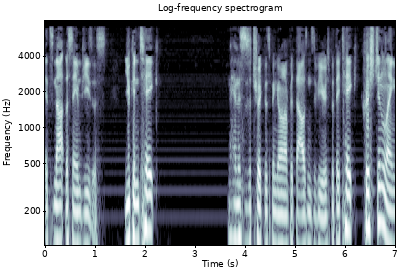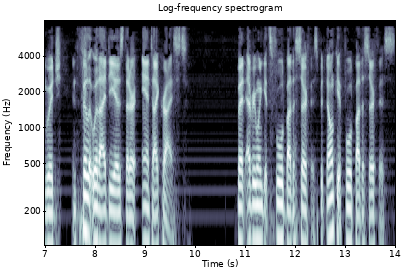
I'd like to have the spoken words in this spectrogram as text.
It's not the same Jesus. You can take man, this is a trick that's been going on for thousands of years, but they take Christian language and fill it with ideas that are antichrist. But everyone gets fooled by the surface. But don't get fooled by the surface.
